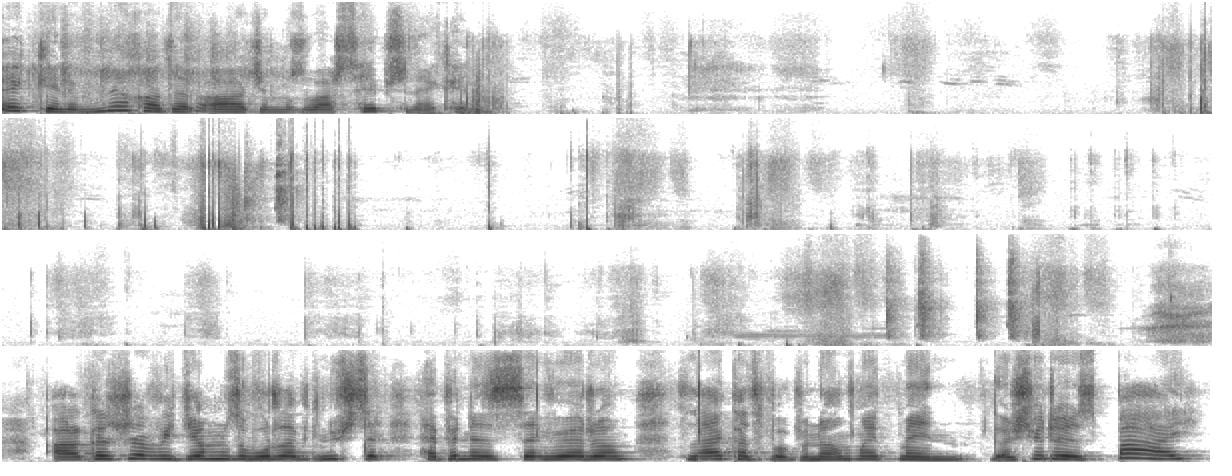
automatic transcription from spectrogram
Ekelim ne kadar ağacımız varsa hepsini ekelim. Arkadaşlar videomuzu burada bitmiştir. Hepinizi seviyorum. Like atıp abone olmayı unutmayın. Görüşürüz. Bye.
